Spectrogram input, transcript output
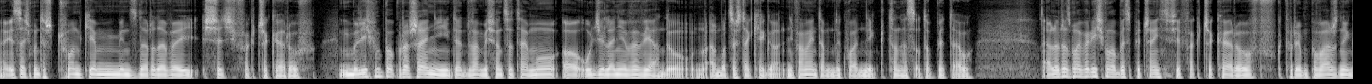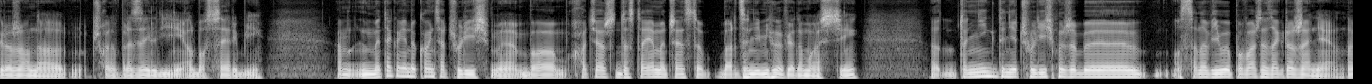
Jesteśmy też członkiem międzynarodowej sieci fact-checkerów. Byliśmy poproszeni te dwa miesiące temu o udzielenie wywiadu albo coś takiego. Nie pamiętam dokładnie, kto nas o to pytał. Ale rozmawialiśmy o bezpieczeństwie fact-checkerów, którym poważnie grożono, na przykład w Brazylii albo w Serbii. My tego nie do końca czuliśmy, bo chociaż dostajemy często bardzo niemiłe wiadomości, no, to nigdy nie czuliśmy, żeby stanowiły poważne zagrożenie. No,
